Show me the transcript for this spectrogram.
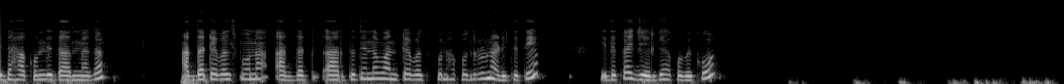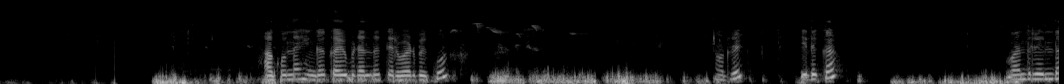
ಇದು ಹಾಕೊಂಡಿದ್ದಾದ್ಮ್ಯಾಗ ಅರ್ಧ ಟೇಬಲ್ ಸ್ಪೂನ್ ಅರ್ಧ ಅರ್ಧದಿಂದ ಒಂದು ಟೇಬಲ್ ಸ್ಪೂನ್ ಹಾಕೊಂಡ್ರು ನಡಿತೈತಿ. ಇದಕ್ಕೆ ಜೀರಿಗೆ ಹಾಕೋಬೇಕು. ಹಾಕೊಂಡ ಹಿಂಗೆ ಕೈ ಬಿಡಲ್ದ ತಿರುವಾಡಬೇಕು. ನೋಡ್ರಿ, ಇದಕ್ಕೆ ಒಂದರಿಂದ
